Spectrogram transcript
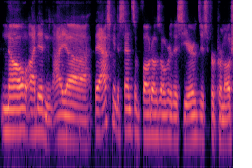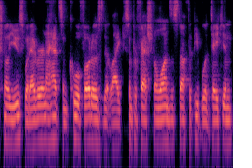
No, I didn't. I uh they asked me to send some photos over this year just for promotional use, whatever. And I had some cool photos that like some professional ones and stuff that people had taken.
